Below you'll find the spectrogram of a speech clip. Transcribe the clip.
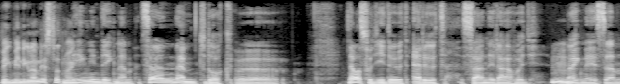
Még mindig nem nézted meg? Még mindig nem. Egyszerűen nem tudok, ö, nem az, hogy időt, erőt szánni rá, hogy hmm. megnézzem.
